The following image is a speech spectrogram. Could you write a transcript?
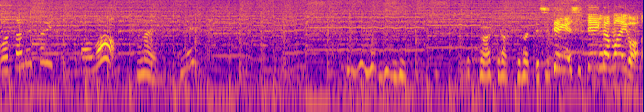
渡れたりとかはないんですね。ちょっと待って待って待って、視点が、視点が迷子。うん。そ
